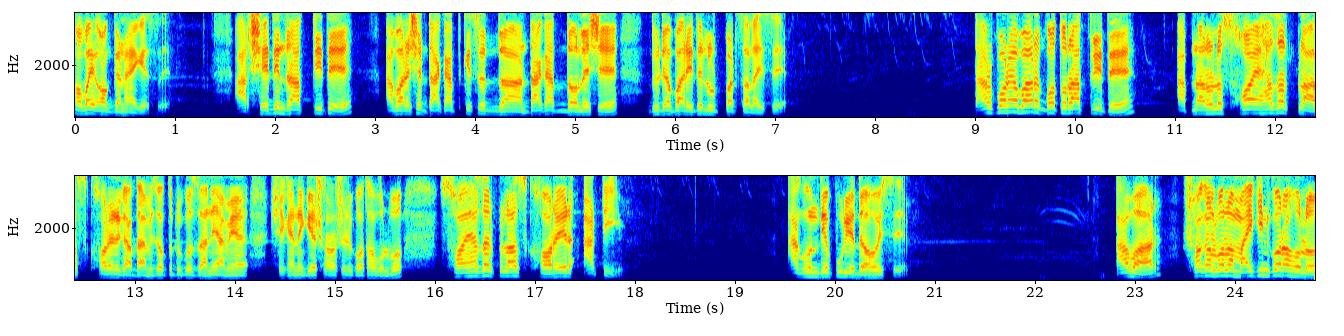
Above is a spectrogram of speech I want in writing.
সবাই অজ্ঞান হয়ে গেছে। আর সেদিন রাত্রিতে আবার এসে ডাকাত কিছু ডাকাত দল এসে দুইটা বাড়িতে লুটপাট চালাইছে। তারপরে আবার গত রাত্রিতে আপনার হলো ছয় হাজার প্লাস খড়ের গাদা, আমি যতটুকু জানি, আমি সেখানে গিয়ে সরাসরি কথা বলব। ছয় হাজার প্লাস খড়ের আটি আগুন দিয়ে পুড়িয়ে দেওয়া হয়েছে। আবার সকালবেলা মাইকিং করা হলো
